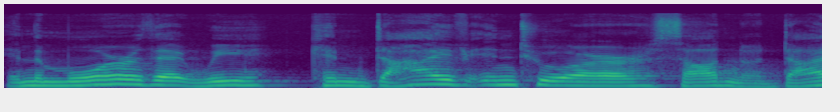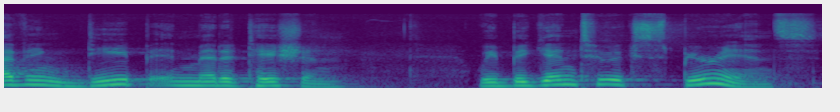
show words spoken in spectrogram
And the more that we can dive into our sadhana, diving deep in meditation, we begin to experience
